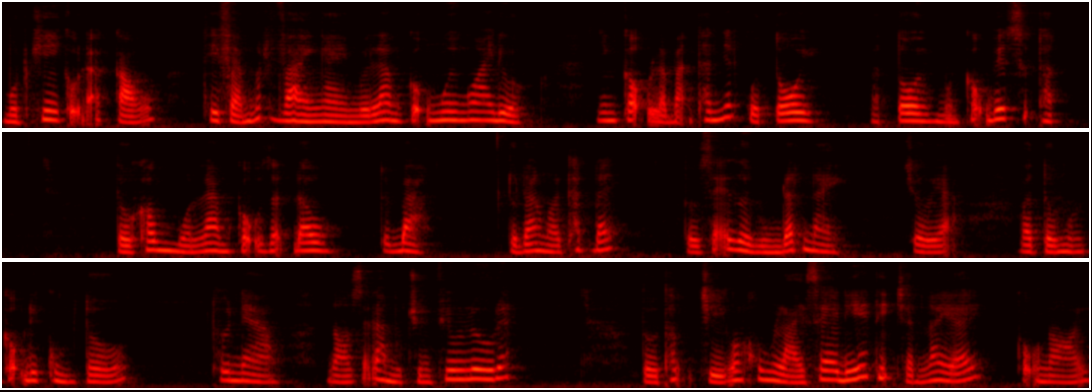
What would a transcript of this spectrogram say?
Một khi cậu đã cáu thì phải mất vài ngày mới làm cậu nguôi ngoai được. Nhưng cậu là bạn thân nhất của tôi và tôi muốn cậu biết sự thật. Tớ không muốn làm cậu giận đâu. Tôi bảo, tớ đang nói thật đấy. Tớ sẽ rời vùng đất này. Trời ạ, và tớ muốn cậu đi cùng tớ. Thôi nào, nó sẽ là một chuyến phiêu lưu đấy. Tớ thậm chí còn không lái xe đi hết thị trấn này ấy. Cậu nói,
